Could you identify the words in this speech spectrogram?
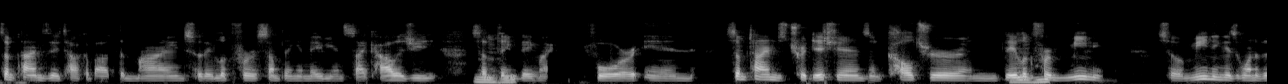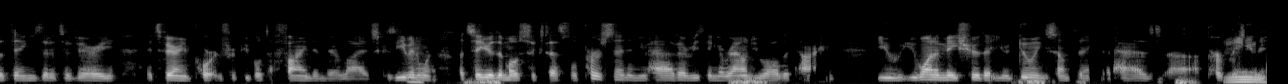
sometimes they talk about the mind, so they look for something in maybe in psychology, something mm-hmm. they might for in sometimes traditions and culture and they mm-hmm. look for meaning so meaning is one of the things that it's a very it's very important for people to find in their lives because even when let's say you're the most successful person and you have everything around you all the time you you want to make sure that you're doing something that has uh, a purpose meaning,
